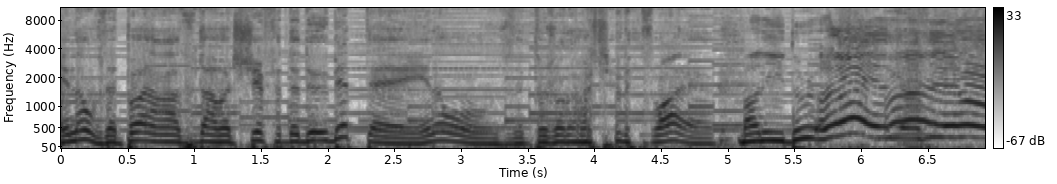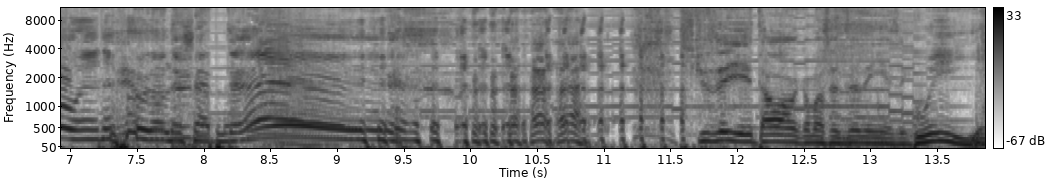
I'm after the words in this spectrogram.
Et non, vous n'êtes pas rendu dans votre chiffre de 2 bits. Et non, vous êtes toujours dans votre chiffre de soir. euh. Bon, les deux. Ouais, ouais, oh, ouais, peu dans le chapeau. Excusez, il est tard, on commence à dire des niaiseries. Oui.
